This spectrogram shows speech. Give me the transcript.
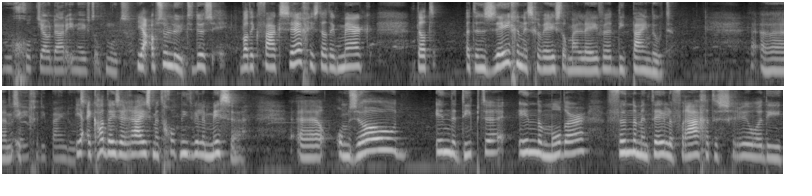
hoe God jou daarin heeft ontmoet. Ja, absoluut. Dus wat ik vaak zeg is dat ik merk dat het een zegen is geweest op mijn leven die pijn doet. Um, een zegen die pijn doet. Ja, ik had deze reis met God niet willen missen. Uh, om zo in de diepte, in de modder, fundamentele vragen te schreeuwen die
